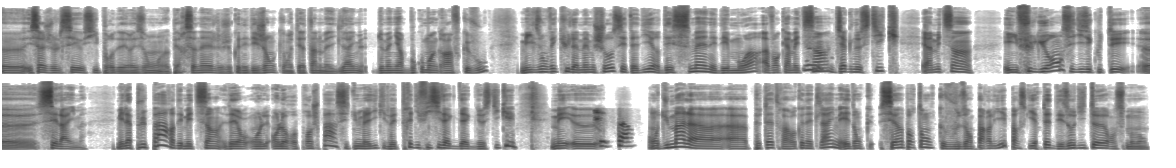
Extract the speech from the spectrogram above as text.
euh, et ça je le sais aussi pour des raisons euh, personnelles, je connais des gens qui ont été atteints de maladie de Lyme de manière beaucoup moins grave que vous, mais ils ont vécu la même chose, c'est-à-dire des semaines et des mois avant qu'un médecin diagnostique et un médecin ait une fulgurance et dise écoutez, euh, c'est Lyme. Mais la plupart des médecins, d'ailleurs on ne leur reproche pas, c'est une maladie qui doit être très difficile à diagnostiquer, mais euh, ont du mal à, à- peut-être à reconnaître Lyme. Et donc, c'est important que vous en parliez parce qu'il y a peut-être des auditeurs en ce moment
